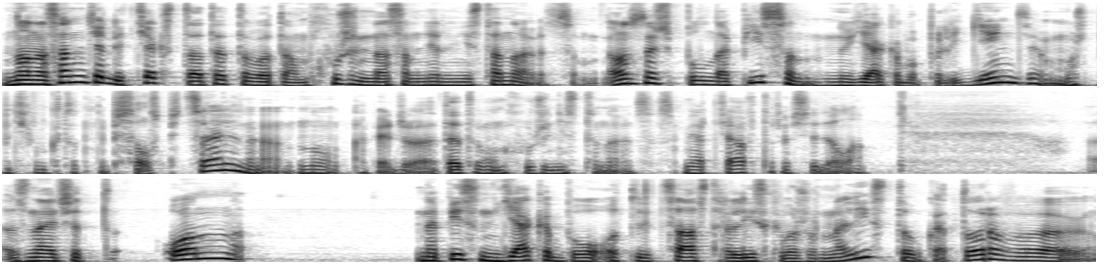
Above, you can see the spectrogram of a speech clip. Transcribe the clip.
Но на самом деле текст от этого там хуже на самом деле не становится. Он, значит, был написан, ну, якобы по легенде, может быть, его кто-то написал специально, ну, опять же, от этого он хуже не становится. Смерть автора, все дела. Значит, он написан якобы от лица австралийского журналиста, у которого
